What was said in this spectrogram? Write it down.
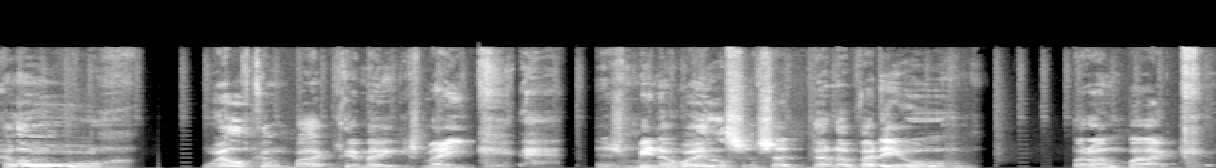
Hello. Welcome back to Miq's Mic. It's been a while since I've done a video, but I'm back.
